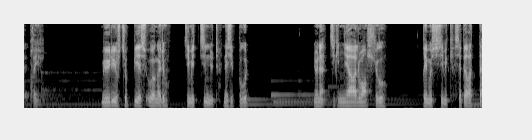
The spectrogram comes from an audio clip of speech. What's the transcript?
april Mølius tuppias uangalu timitsinut nasippugut nuna tikinniaraluarlugu qimussimik saperatta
